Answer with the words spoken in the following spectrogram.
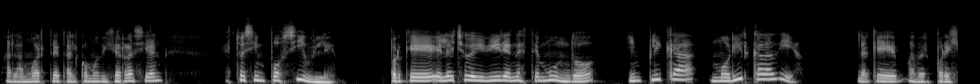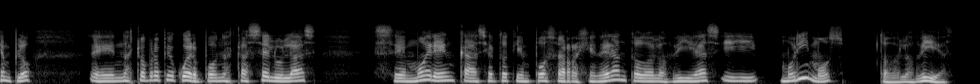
a la muerte tal como dije recién. Esto es imposible, porque el hecho de vivir en este mundo implica morir cada día. Ya que, a ver, por ejemplo, eh, nuestro propio cuerpo, nuestras células, se mueren cada cierto tiempo, se regeneran todos los días y morimos todos los días,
